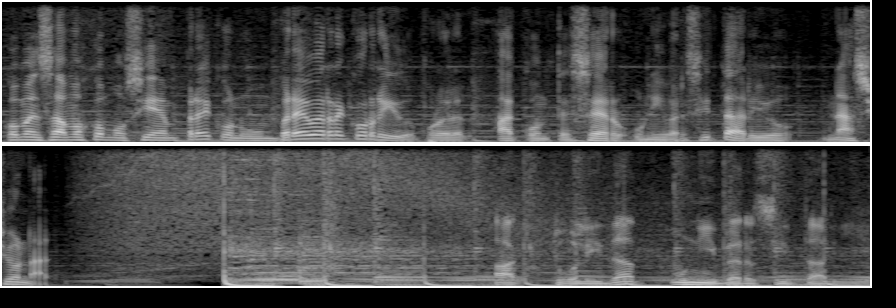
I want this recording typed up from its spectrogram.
Comenzamos como siempre con un breve recorrido por el acontecer universitario nacional. Actualidad universitaria.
